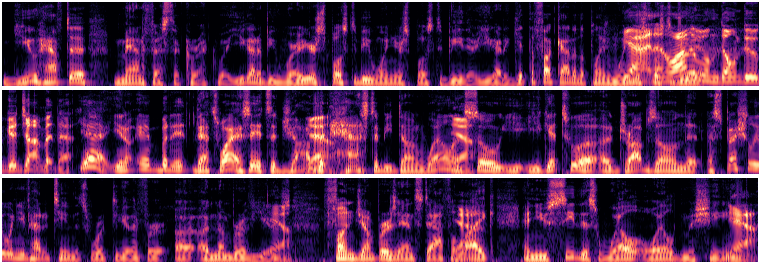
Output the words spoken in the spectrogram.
You have to manifest the correct way. You got to be where you're supposed to be when you're supposed to be there. You got to get the fuck out of the plane when you're supposed to be yeah, and a lot of them don't do a good job at that. Yeah, you know, and, but it, that's why I say it's a job Yeah. that has to be done well. And Yeah. so you, you get to a, a drop zone that, especially when you've had a team that's worked together for a, a number of years, Yeah. fun jumpers and staff Yeah. alike, and you see this well oiled machine. Yeah.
